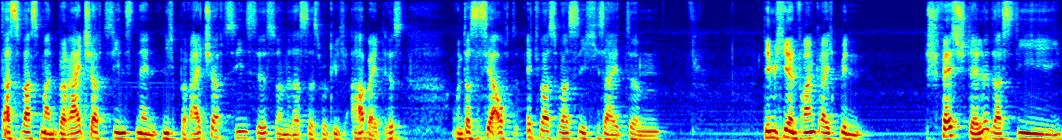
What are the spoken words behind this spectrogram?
das, was man Bereitschaftsdienst nennt, nicht Bereitschaftsdienst ist, sondern dass das wirklich Arbeit ist. Und das ist ja auch etwas, was ich seit ähm, dem ich hier in Frankreich bin, feststelle, dass die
